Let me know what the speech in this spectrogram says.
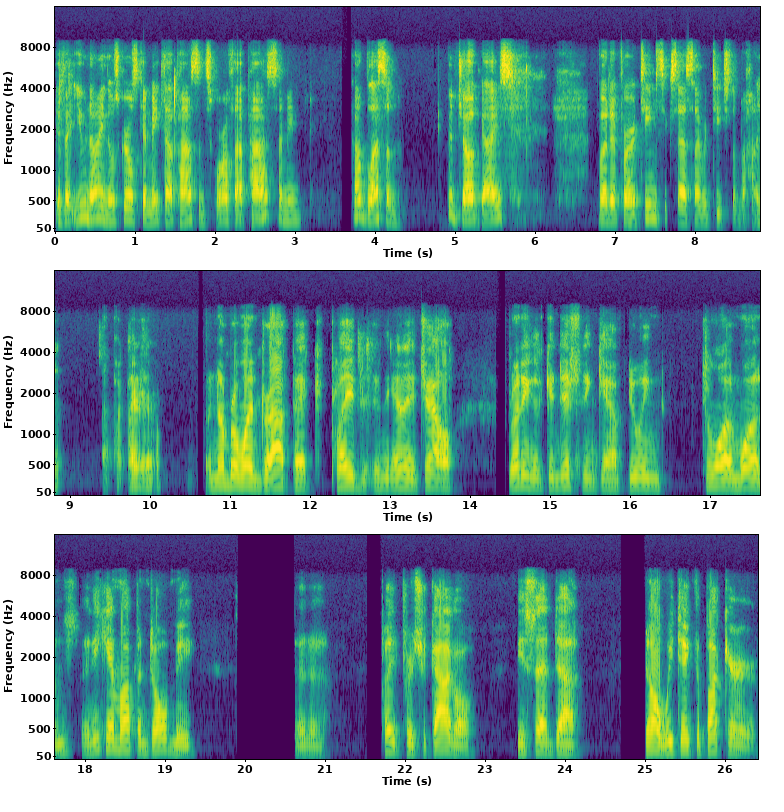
if at U nine those girls can make that pass and score off that pass, I mean, God bless them. Good job, guys. But if for team success, I would teach them to hunt that puck carrier. a number one draft pick, played in the NHL, running a conditioning camp, doing two on ones, and he came up and told me that uh, played for Chicago. He said, uh, "No, we take the puck carrier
